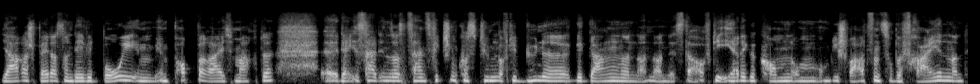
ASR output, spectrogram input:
Jahre später so ein David Bowie im, im Pop-Bereich machte. Äh, der ist halt in so Science-Fiction-Kostümen auf die Bühne gegangen und, und, und, ist da auf die Erde gekommen, um, um die Schwarzen zu befreien. Und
